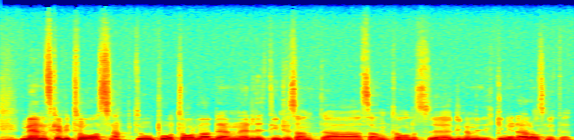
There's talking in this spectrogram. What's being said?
Men ska vi ta snabbt och påtala den lite intressanta samtalsdynamiken i det här avsnittet?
